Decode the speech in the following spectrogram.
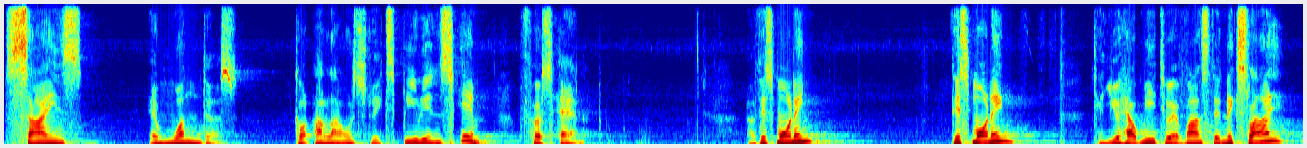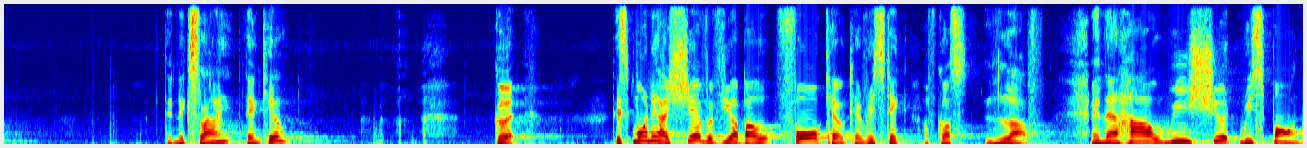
signs and wonders. God allows us to experience Him firsthand. Now, this morning, this morning, can you help me to advance the next slide? The next slide, thank you. Good. This morning, I share with you about four characteristics of God's love and then how we should respond.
